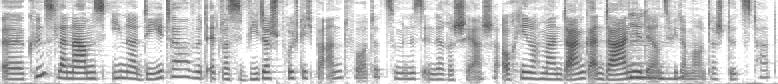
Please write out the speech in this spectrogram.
äh, Künstlernamens Ina Deta wird etwas widersprüchlich beantwortet, zumindest in der Recherche. Auch hier nochmal ein Dank an Daniel, der uns wieder mal unterstützt hat.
